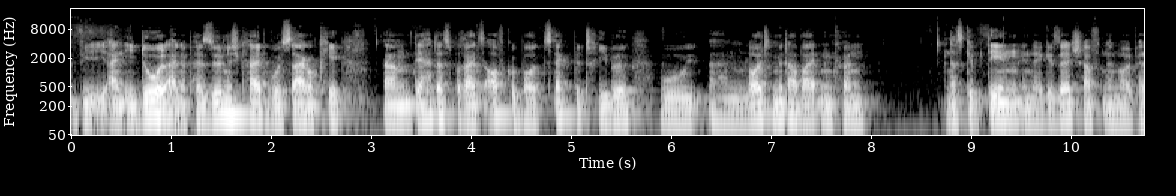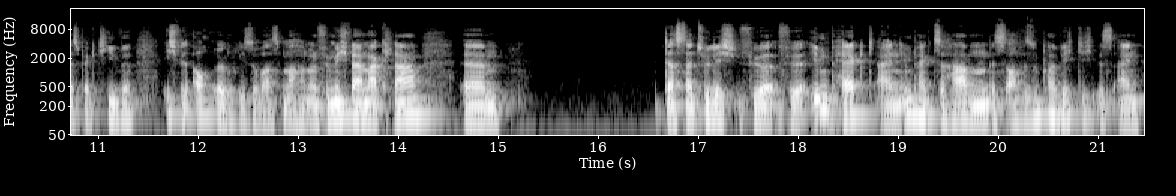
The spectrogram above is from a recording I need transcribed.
wie ein Idol, eine Persönlichkeit, wo ich sage, okay, ähm, der hat das bereits aufgebaut, Zweckbetriebe, wo ähm, Leute mitarbeiten können. Das gibt denen in der Gesellschaft eine neue Perspektive. Ich will auch irgendwie sowas machen. Und für mich war immer klar, ähm, dass natürlich für, für Impact, einen Impact zu haben, ist auch super wichtig, ist ein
